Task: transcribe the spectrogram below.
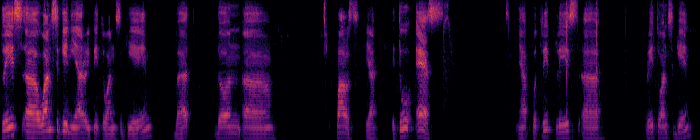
Please uh, once again ya, repeat once again, but don't uh, false ya. Itu S. Ya, Putri please uh, read once again.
